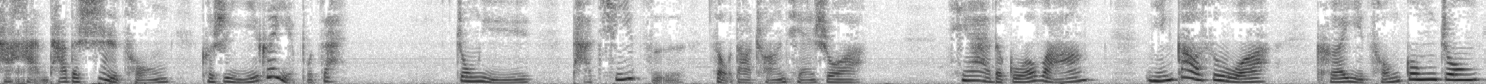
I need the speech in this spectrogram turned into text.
他喊他的侍从，可是一个也不在。终于，他妻子走到床前，说：“亲爱的国王，您告诉我。”可以从宫中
